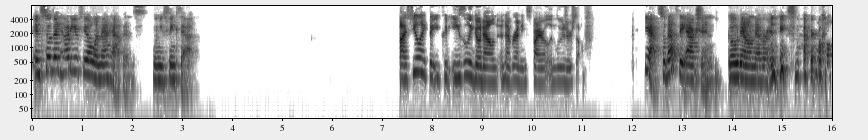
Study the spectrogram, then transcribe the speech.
And so then how do you feel when that happens? When you think that? I feel like that you could easily go down a never ending spiral and lose yourself. Yeah, so that's the action. Go down never ending spiral.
